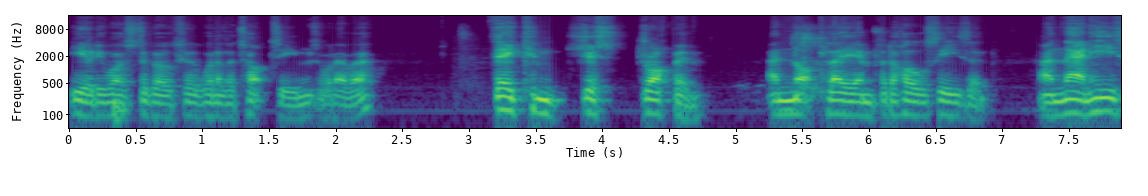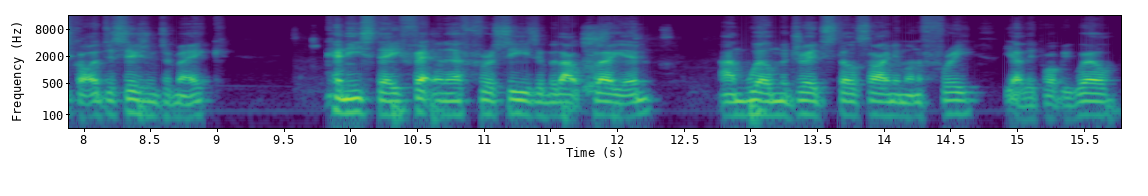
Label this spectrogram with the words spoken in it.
He only wants to go to one of the top teams or whatever. They can just drop him and not play him for the whole season. And then he's got a decision to make. Can he stay fit enough for a season without playing? And will Madrid still sign him on a free? Yeah, they probably will.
